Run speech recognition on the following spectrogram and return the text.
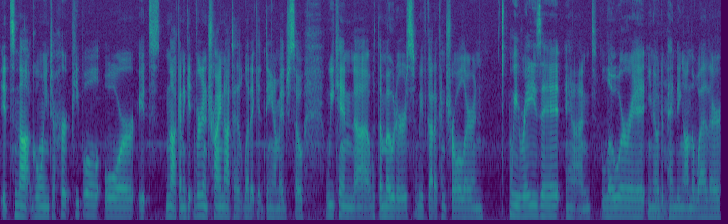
it's not going to hurt people or it's not going to get we're going to try not to let it get damaged so we can uh, with the motors we've got a controller and we raise it and lower it you know depending on the weather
